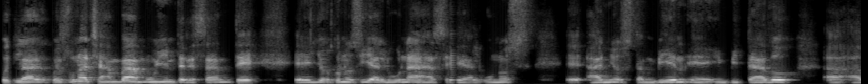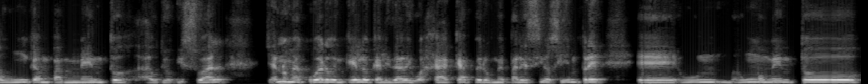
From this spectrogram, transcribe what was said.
Pues, pues una chamba muy interesante. Eh, yo conocí a Luna hace algunos años también, invitado a, un campamento audiovisual ya no me acuerdo en qué localidad de Oaxaca, pero me pareció siempre eh, un, momento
